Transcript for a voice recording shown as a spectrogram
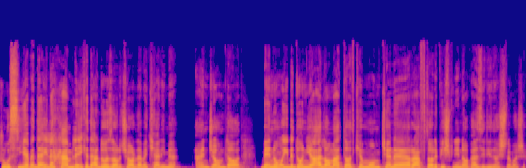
روسیه به دلیل حمله ای که در 2014 به کریمه انجام داد به نوعی به دنیا علامت داد که ممکنه رفتار پیشبینی ناپذیری داشته باشه.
